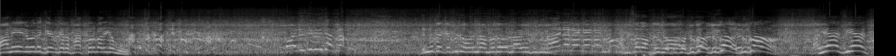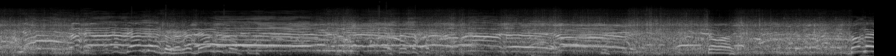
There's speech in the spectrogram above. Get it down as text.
পানি এর মধ্যে কে কেন ফাঁস করে পারি কেমন এনে থেকে ভিডিও হয় না আমরা তো নাই ভিডিও আমি স্যার আপনি ঢুকো ঢুকো ঢুকো ঢুকো ইয়েস ইয়েস একটা ড্যান্স কর একটা ড্যান্স কর সবাই তবে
